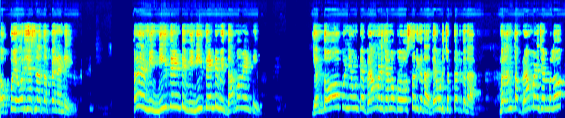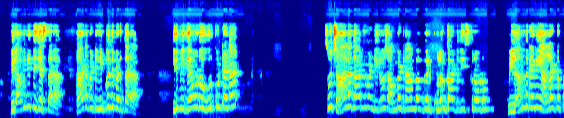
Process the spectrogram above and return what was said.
తప్పు ఎవరు చేసినా తప్పేనండి. అరే మీ నీతి ఏంటి? మీ నీతి ఏంటి? మీ ధర్మం ఏంటి? ఎంతో పుణ్యం ఉంటే బ్రాహ్మణ జన్మ వస్తుంది కదా. దేవుడు చెప్తాడు కదా. మరి అంత బ్రాహ్మణ జన్మలో మీరు అవినీతి చేస్తారా? ఆడబిడ్డని ఇబ్బంది పెడతారా? ఇది మీ దేవుడు ఊరుకుంటాడా? సో చాలా దారుణం అండి ఈరోజు అంబటి రాంబాబు గారి కులం కార్డు తీసుకురావడం. వీళ్ళందరూ ఏమి అల్లటప్ప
